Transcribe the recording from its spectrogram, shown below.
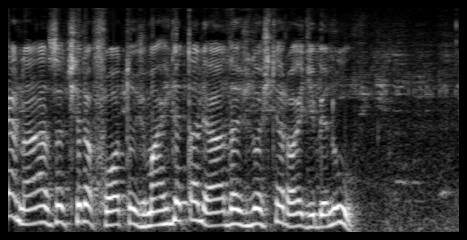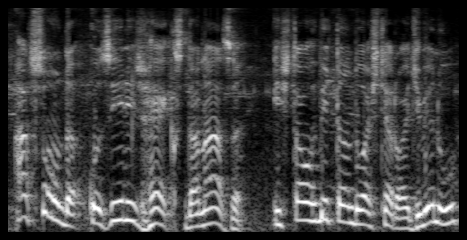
a NASA tira fotos mais detalhadas do asteroide Bennu. A sonda Osiris-Rex da NASA está orbitando o asteroide Bennu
